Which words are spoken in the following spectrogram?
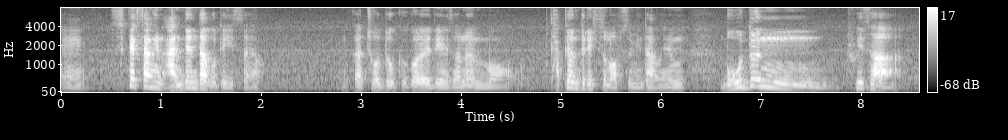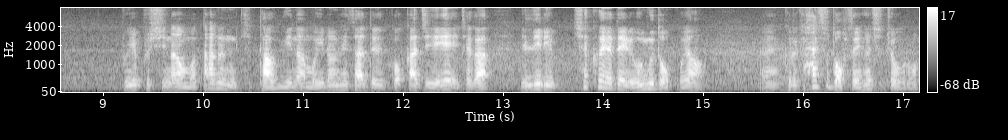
예, 스펙상에는 안 된다고 돼 있어요. 그러니까 저도 그거에 대해서는 뭐 답변 드릴 수는 없습니다. 왜냐면 모든 회사 VFC나 뭐 다른 기타 위나 뭐 이런 회사들 것까지 제가 일일이 체크해야 될 의무도 없고요. 예, 그렇게 할 수도 없어요 현실적으로.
